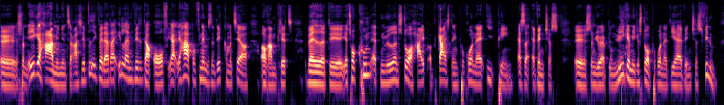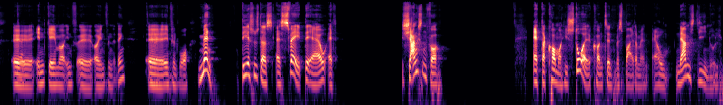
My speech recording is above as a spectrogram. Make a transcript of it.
øh, som ikke har min interesse. Jeg ved ikke, hvad det er. Der er et eller andet ved det, der er off. Jeg, jeg har på fornemmelsen, at det ikke kommer til at, at ramme plet. Hvad hedder det? Jeg tror kun, at den møder en stor hype og begejstring på grund af IP'en, altså Avengers, øh, som jo er blevet mega, mega stor på grund af de her Avengers-film. Øh. Endgame og, Inf- øh, og Infinite, ikke? Øh, Infinite War. Men, det jeg synes, der er, er svagt, det er jo, at chancen for, at der kommer historie-content med Spider-Man, er jo nærmest lige nul.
